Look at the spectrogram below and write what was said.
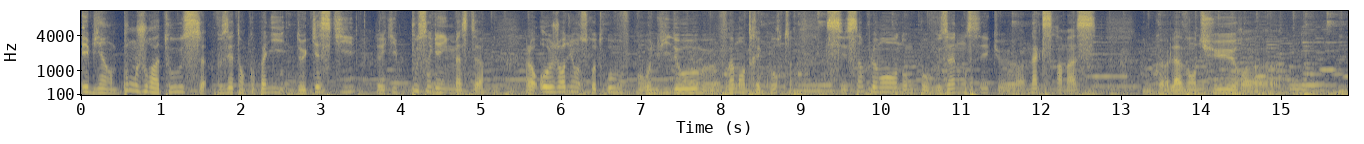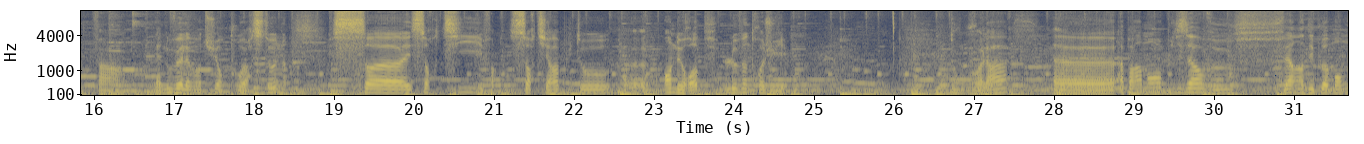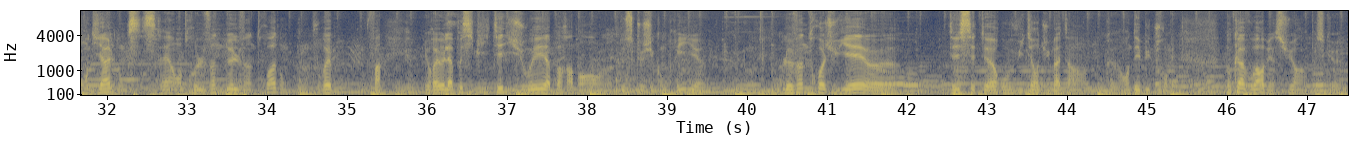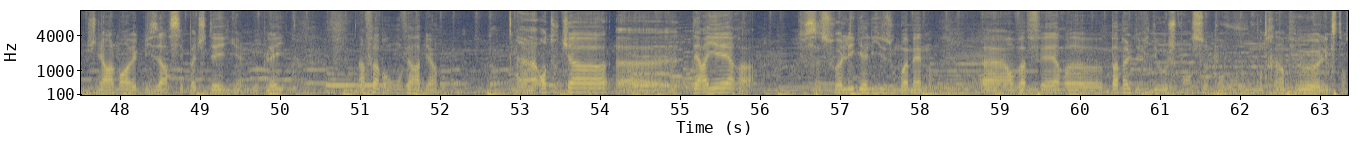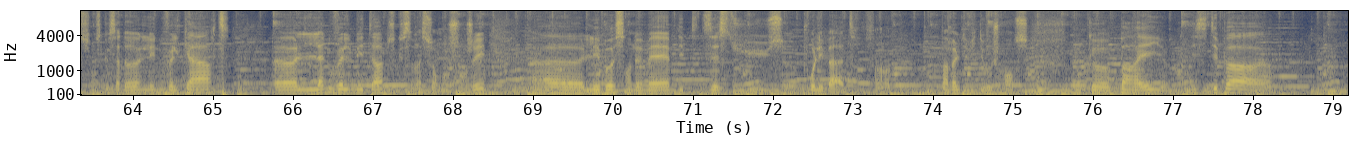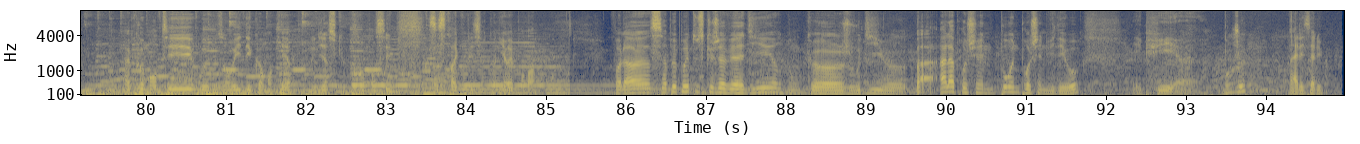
Eh bien bonjour à tous, vous êtes en compagnie de Gaski de l'équipe Poussin Gaming Master. Alors aujourd'hui on se retrouve pour une vidéo euh, vraiment très courte. C'est simplement donc pour vous annoncer que Nax Ramas, donc euh, l'aventure, euh, enfin la nouvelle aventure pour Hearthstone, ça est sorti, enfin sortira plutôt en Europe le 23 juillet. Donc voilà. Euh, apparemment Blizzard veut faire un déploiement mondial donc ça serait entre le 22 et le 23 donc on pourrait enfin il y aurait eu la possibilité d'y jouer apparemment de ce que j'ai compris euh, le 23 juillet euh, dès 7h ou 8h du matin donc en début de journée. Donc à voir bien sûr hein, parce que généralement avec Blizzard c'est patch day il y a le play. Enfin bon on verra bien. En tout cas derrière que ce soit Légalise ou moi-même, euh, on va faire euh, pas mal de vidéos je pense pour vous montrer un peu euh, l'extension, ce que ça donne, les nouvelles cartes, la nouvelle méta parce que ça va sûrement changer, les boss en eux-mêmes, des petites astuces pour les battre, enfin pas mal de vidéos je pense. Donc pareil, n'hésitez pas à, commenter ou à nous envoyer des commentaires pour nous dire ce que vous en pensez, ça sera avec plaisir qu'on y répondra. Voilà, c'est à peu près tout ce que j'avais à dire, donc euh, je vous dis euh, bah, à la prochaine pour une prochaine vidéo, et puis euh, bon jeu, allez salut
